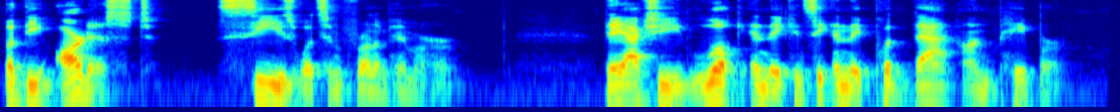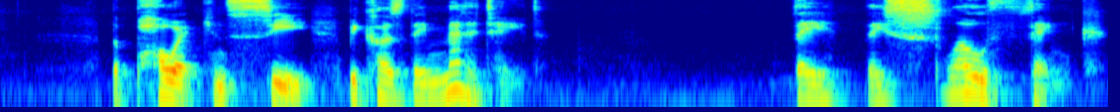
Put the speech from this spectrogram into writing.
But the artist sees what's in front of him or her. They actually look and they can see and they put that on paper. The poet can see because they meditate. They they slow think,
